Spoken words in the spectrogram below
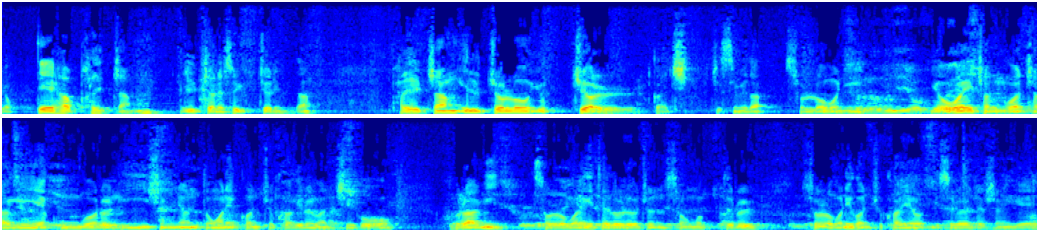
역대하 8장 1절에서 6절입니다. 8장 1절로 6절까지 읽습니다. 솔로몬이 여호와의 전과 자기의 궁궐을 20년 동안에 건축하기를 마치고 후람이 솔로몬에게 되돌려준 성읍들을 솔로몬이 건축하여 이스라엘 자손에게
